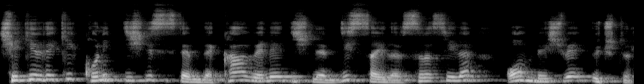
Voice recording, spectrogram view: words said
Şekildeki konik dişli sisteminde K ve L dişlerin diş sayıları sırasıyla 15 ve 3'tür.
